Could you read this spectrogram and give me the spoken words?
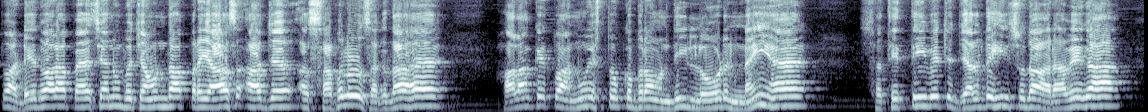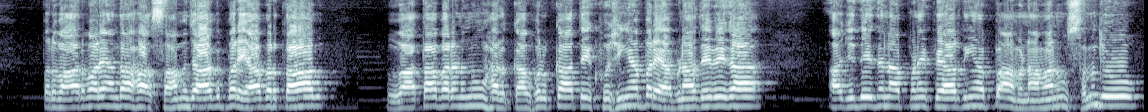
ਤੁਹਾਡੇ ਦੁਆਰਾ ਪੈਸਿਆਂ ਨੂੰ ਬਚਾਉਣ ਦਾ ਪ੍ਰਯਾਸ ਅੱਜ ਅਸਫਲ ਹੋ ਸਕਦਾ ਹੈ। ਹਾਲਾਂਕਿ ਤੁਹਾਨੂੰ ਇਸ ਤੋਂ ਘਬਰਾਉਣ ਦੀ ਲੋੜ ਨਹੀਂ ਹੈ। ਸਥਿਤੀ ਵਿੱਚ ਜਲਦ ਹੀ ਸੁਧਾਰ ਆਵੇਗਾ। ਪਰਿਵਾਰ ਵਾਲਿਆਂ ਦਾ ਹਾਸਾ ਮਜ਼ਾਕ ਭਰਿਆ ਵਰਤਾਵ ਵਾਤਾਵਰਣ ਨੂੰ ਹਲਕਾ ਫੁਲਕਾ ਤੇ ਖੁਸ਼ੀਆਂ ਭਰਿਆ ਬਣਾ ਦੇਵੇਗਾ। ਅੱਜ ਦੇ ਦਿਨ ਆਪਣੇ ਪਿਆਰ ਦੀਆਂ ਭਾਵਨਾਵਾਂ ਨੂੰ ਸਮਝੋ।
